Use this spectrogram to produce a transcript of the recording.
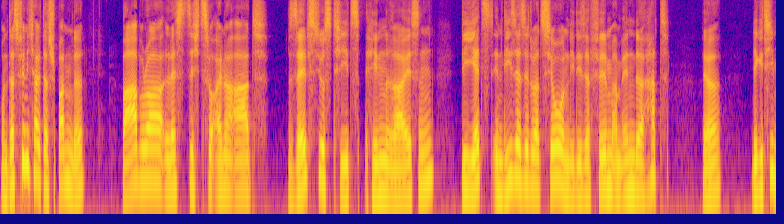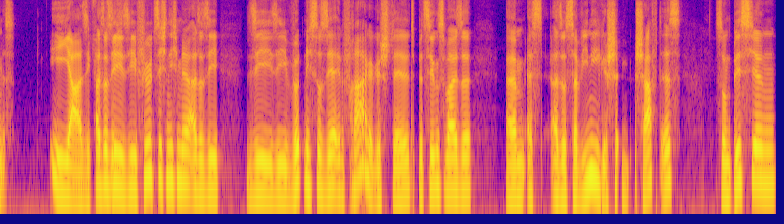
und das finde ich halt das Spannende. Barbara lässt sich zu einer Art Selbstjustiz hinreißen, die jetzt in dieser Situation, die dieser Film am Ende hat, ja, legitim ist. Ja, sie fühlt Also sie, sie fühlt sich nicht mehr, also sie, sie, sie wird nicht so sehr in Frage gestellt, beziehungsweise ähm, es, also Savini schafft es, so ein bisschen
